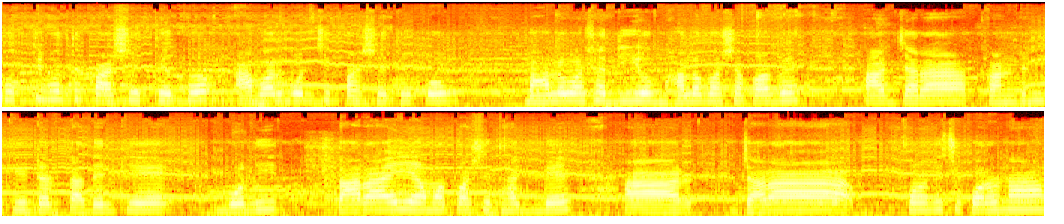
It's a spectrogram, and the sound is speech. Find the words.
সত্যি বলতে পাশে থেকো। আবার বলছি পাশে থেকো। ভালোবাসা দিও, ভালোবাসা পাবে। আর যারা কন্টেন্ট ক্রিয়েটার তাদেরকে বলি, তারাই আমার পাশে থাকবে। আর যারা কোনো কিছু করো না,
